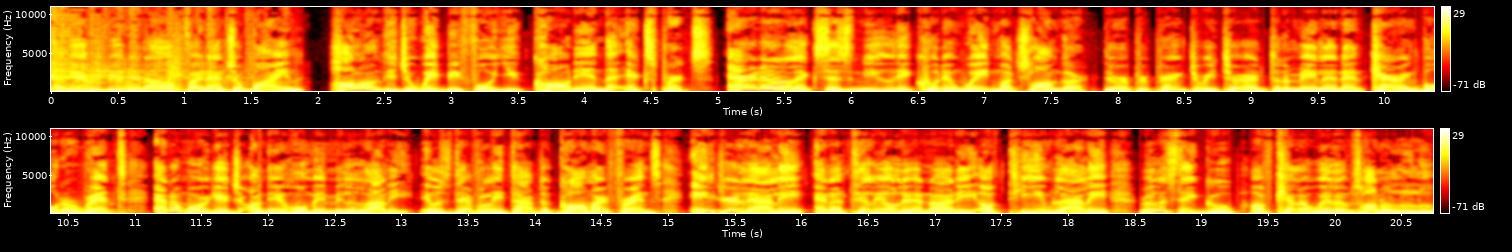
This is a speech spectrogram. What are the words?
Have you ever been in a financial bind? How long did you wait before you called in the experts? Aaron and Alexis knew they couldn't wait much longer. They were preparing to return to the mainland and carrying both a rent and a mortgage on their home in Mililani. It was definitely time to call my friends Adrienne Lally and Attilio Leonardi of Team Lally Real Estate Group of Keller Williams Honolulu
